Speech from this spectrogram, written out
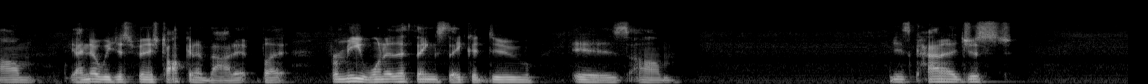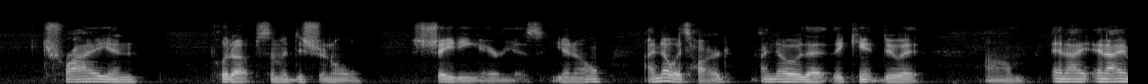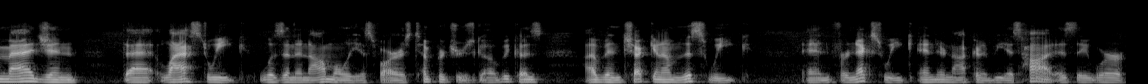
um, I know we just finished talking about it, but for me, one of the things they could do is um, is kind of just try and put up some additional shading areas. You know, I know it's hard. I know that they can't do it, um, and I and I imagine that last week was an anomaly as far as temperatures go because I've been checking them this week and for next week, and they're not going to be as hot as they were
